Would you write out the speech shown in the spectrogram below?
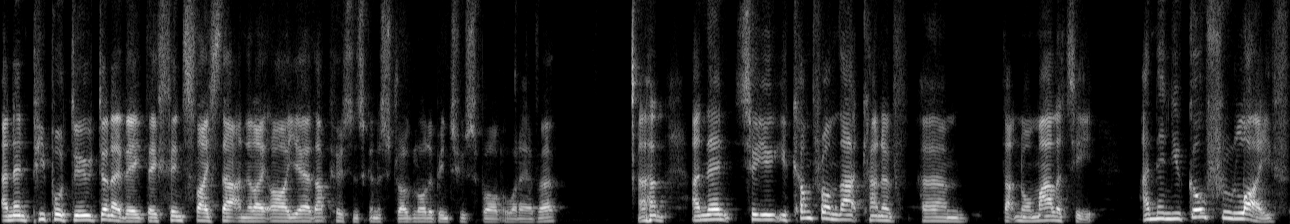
and then people do, don't they? They, they thin slice that and they're like, oh, yeah, that person's going to struggle or they've been too spoiled or whatever. Um, and then, so you, you come from that kind of, um, that normality and then you go through life,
